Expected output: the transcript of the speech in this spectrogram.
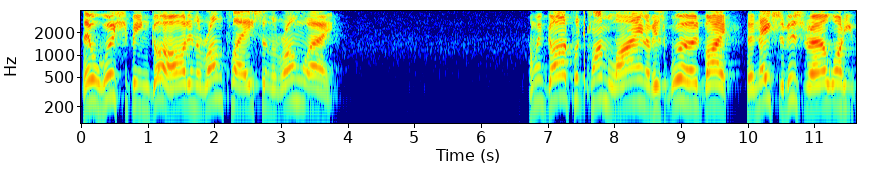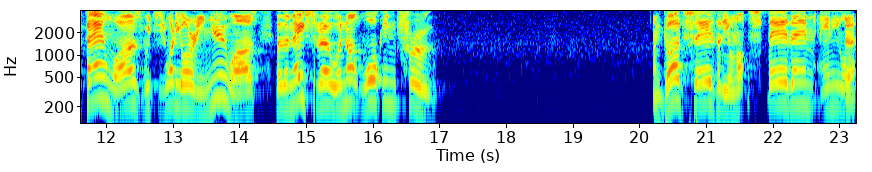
They were worshipping God in the wrong place and the wrong way. And when God put the plumb line of His word by the nation of Israel, what He found was, which is what He already knew, was that the nation of Israel were not walking true. And God says that He will not spare them any longer.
